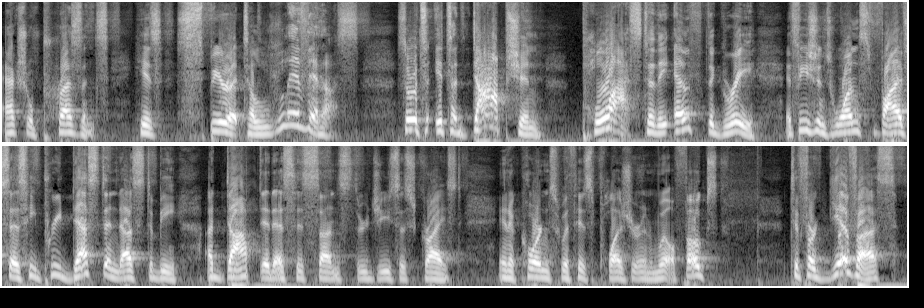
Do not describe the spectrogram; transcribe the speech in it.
actual presence, his spirit to live in us. So it's, it's adoption plus to the nth degree. Ephesians 1 5 says he predestined us to be adopted as his sons through Jesus Christ in accordance with his pleasure and will. Folks, to forgive us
